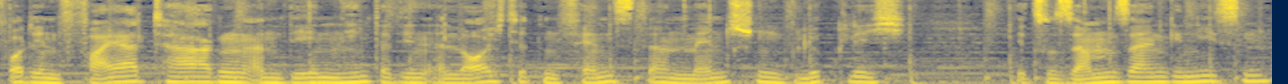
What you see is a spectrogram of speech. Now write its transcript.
vor den Feiertagen, an denen hinter den erleuchteten Fenstern Menschen glücklich ihr Zusammensein genießen?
